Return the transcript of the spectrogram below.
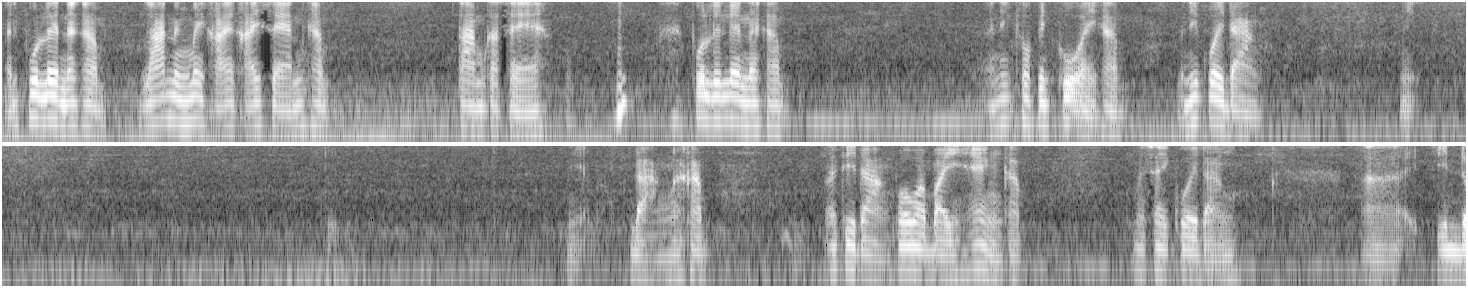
อันนี้พูดเล่นนะครับร้านหนึ่งไม่ขายขายแสนครับ ตามกระแส พูดเล่นๆนะครับ อันนี้ก็เป็นกล้วยครับ อันนี้กล้วยด่าง นี่เนี่ย ด่างนะครับไอ้ที่ด่างเพราะว่าใบแห้งครับ ไม่ใช่กล้วยด่างอ,อินโด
